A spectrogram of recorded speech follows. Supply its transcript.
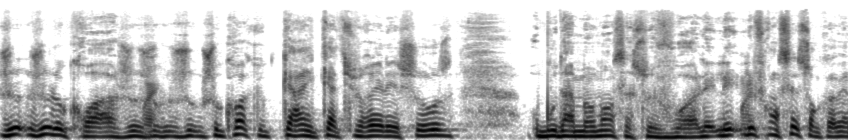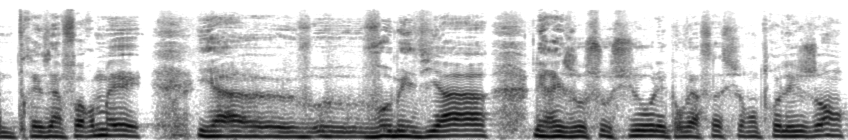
Je, le crois. Je, crois que caricaturer les choses, au bout d'un moment, ça se voit. Les, Français sont quand même très informés. Il y a euh, vos médias, les réseaux sociaux, les conversations entre les gens.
